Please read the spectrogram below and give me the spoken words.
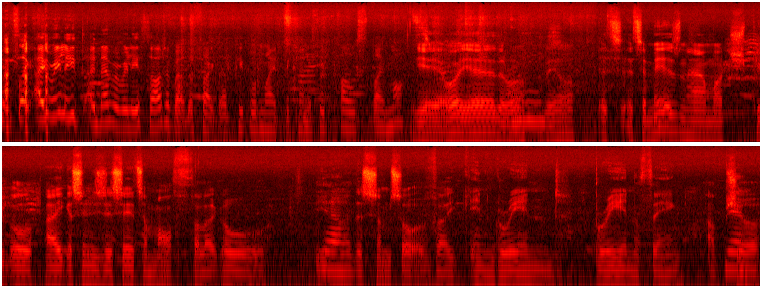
it's like I really, I never really thought about the fact that people might be kind of repulsed by moths. Yeah, oh yeah, they're all, they are. It's it's amazing how much people like as soon as they say it's a moth, they're like, oh, you Yeah. know, there's some sort of like ingrained brain thing. I'm Yeah. sure.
